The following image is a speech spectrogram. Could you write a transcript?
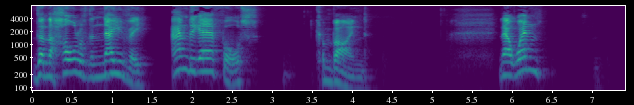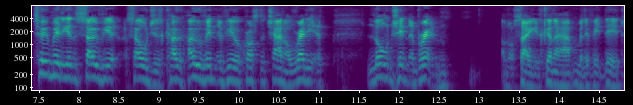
than the whole of the Navy and the Air Force combined. Now, when two million Soviet soldiers hove into view across the channel, ready to launch into Britain, I'm not saying it's going to happen, but if it did,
